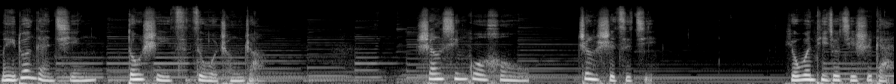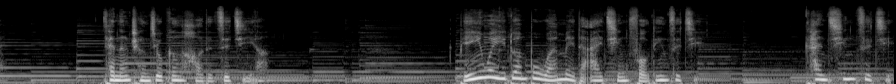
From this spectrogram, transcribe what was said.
每一段感情都是一次自我成长。伤心过后，正视自己。有问题就及时改，才能成就更好的自己呀。别因为一段不完美的爱情否定自己，看清自己。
